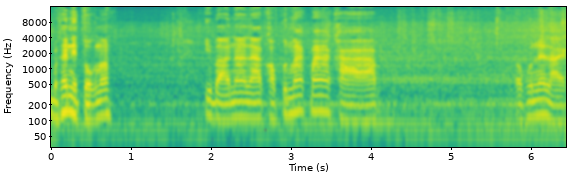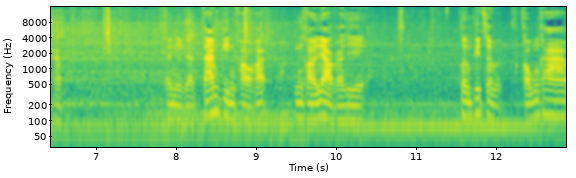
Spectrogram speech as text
บ่ท่านได้ตกเนาะพี่บ่าวน่ารักขอบคุณมากมากครับ ขอบคุณหลายๆครับ อันนี้ก็ตามกินเขาครับ กินเขายาวก็สิเพิ่มพิษขอบคุณครับ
